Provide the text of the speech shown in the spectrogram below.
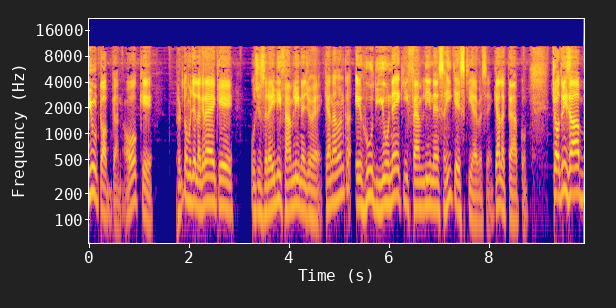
new Top Gun. Okay. फिर तो मुझे लग रहा है कि उस इसराइली फैमिली ने जो है, क्या नाम है उनका? एहूद यूने की फैमिली ने सही केस किया है वैसे। क्या लगता है आपको? चौधरी साहब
